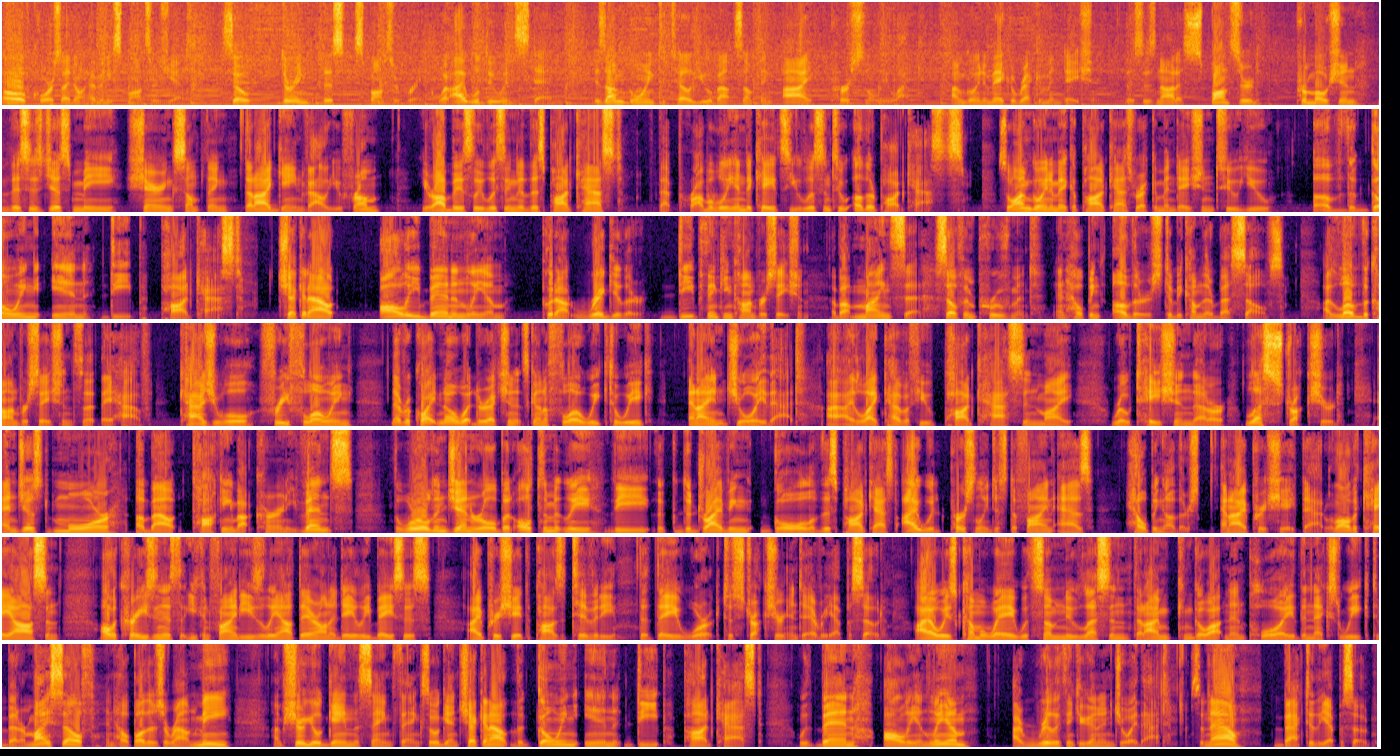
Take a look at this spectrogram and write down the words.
Oh, of course, I don't have any sponsors yet. So, during this sponsor break, what I will do instead is I'm going to tell you about something I personally like. I'm going to make a recommendation. This is not a sponsored promotion. This is just me sharing something that I gain value from. You're obviously listening to this podcast. That probably indicates you listen to other podcasts. So I'm going to make a podcast recommendation to you of the Going In Deep podcast. Check it out. Ollie, Ben, and Liam put out regular, deep thinking conversation about mindset, self improvement, and helping others to become their best selves. I love the conversations that they have. casual, free flowing, never quite know what direction it's going to flow week to week. And I enjoy that. I, I like to have a few podcasts in my rotation that are less structured and just more about talking about current events, the world in general, but ultimately the, the, the driving goal of this podcast, I would personally just define as helping others. And I appreciate that. With all the chaos and all the craziness that you can find easily out there on a daily basis, I appreciate the positivity that they work to structure into every episode. I always come away with some new lesson that I can go out and employ the next week to better myself and help others around me. I'm sure you'll gain the same thing. So, again, checking out the Going In Deep podcast with Ben, Ollie, and Liam. I really think you're going to enjoy that. So, now back to the episode.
